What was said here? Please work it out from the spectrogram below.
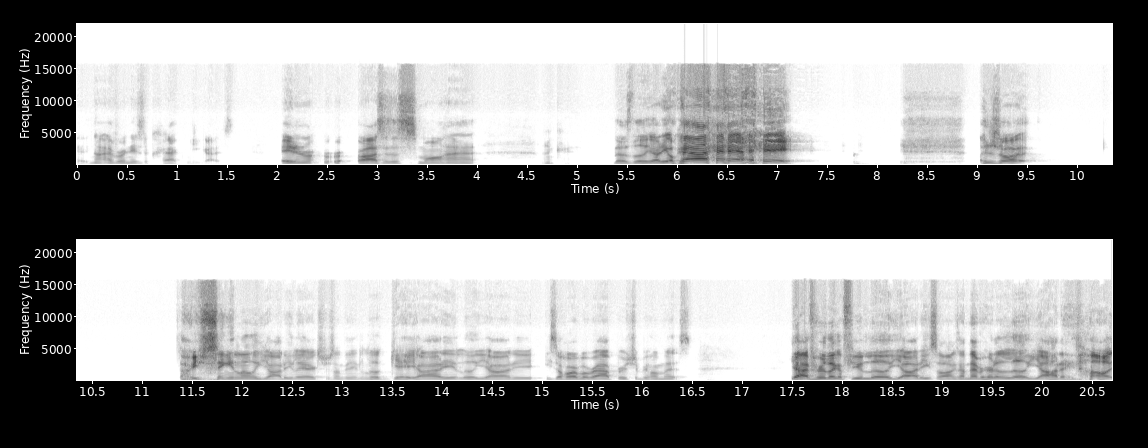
Okay. Not everyone needs to correct me, guys. Adin Ross is a small hat. Okay. That was Lil Yachty. Okay. I just saw Are you singing Lil Yachty lyrics or something? Little gay Yachty, Lil Yachty. He's a horrible rapper. Should be homeless. Yeah, I've heard like a few Lil Yachty songs. I've never heard of Lil Yachty. Oh,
